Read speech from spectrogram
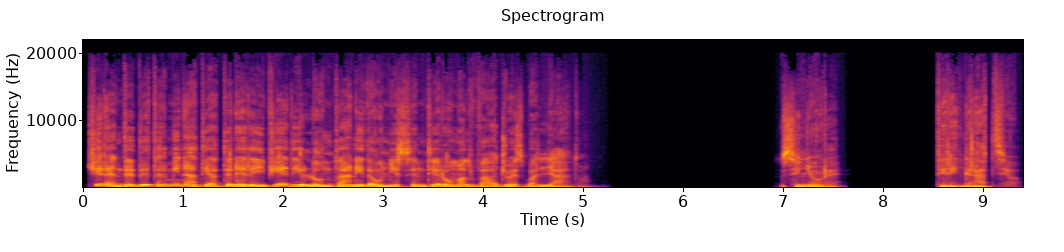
Ci rende determinati a tenere i piedi lontani da ogni sentiero malvagio e sbagliato. Signore, ti ringrazio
